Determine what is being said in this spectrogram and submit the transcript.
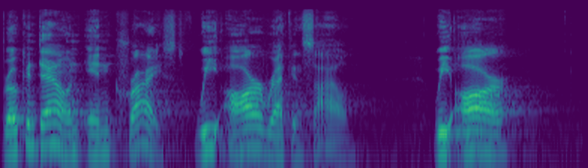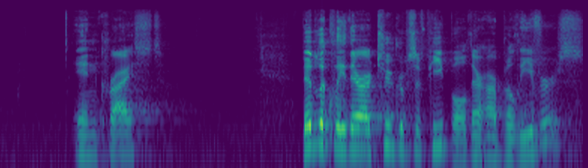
broken down in Christ. We are reconciled. We are in Christ. Biblically, there are two groups of people there are believers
